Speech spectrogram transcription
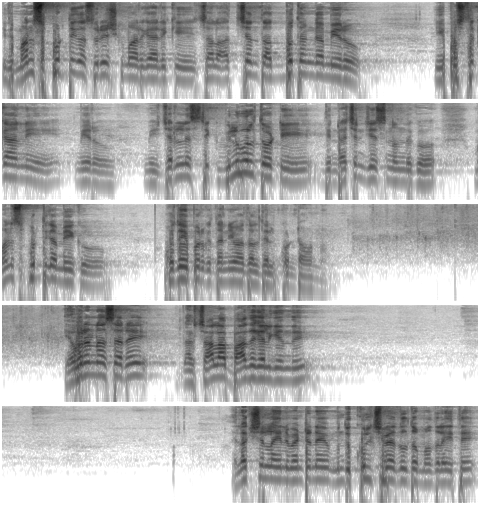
ఇది మనస్ఫూర్తిగా సురేష్ కుమార్ గారికి చాలా అత్యంత అద్భుతంగా మీరు ఈ పుస్తకాన్ని మీరు మీ జర్నలిస్టిక్ విలువలతోటి దీన్ని రచన చేసినందుకు మనస్ఫూర్తిగా మీకు హృదయపూర్వక ధన్యవాదాలు తెలుపుకుంటా ఉన్నాం. ఎవరన్నా సరే నాకు చాలా బాధ కలిగింది. ఎలక్షన్లు అయిన వెంటనే ముందు కూల్చివేతలతో మొదలైతే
